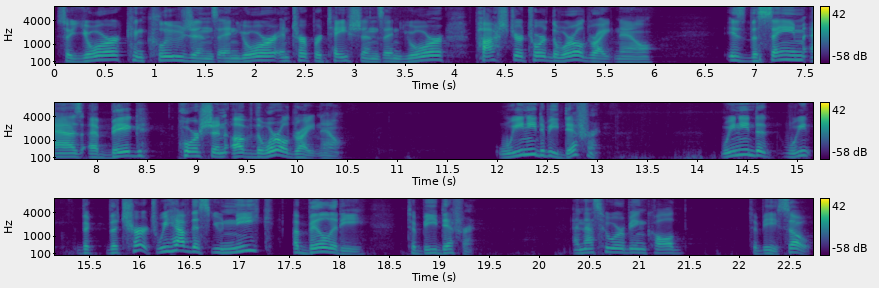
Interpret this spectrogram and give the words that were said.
So, your conclusions and your interpretations and your posture toward the world right now is the same as a big portion of the world right now. We need to be different. We need to, we, the, the church, we have this unique ability to be different. And that's who we're being called to be. So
